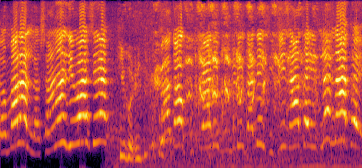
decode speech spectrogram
તમારા લસાણા જેવા છે. આ તો કુતરાની ગુંડળી કદી સીધી ના થઈ એટલે ના થઈ.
